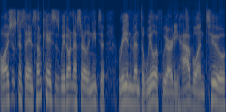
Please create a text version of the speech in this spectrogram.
Oh, I was just going to say, in some cases, we don't necessarily need to reinvent the wheel if we already have one, too.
